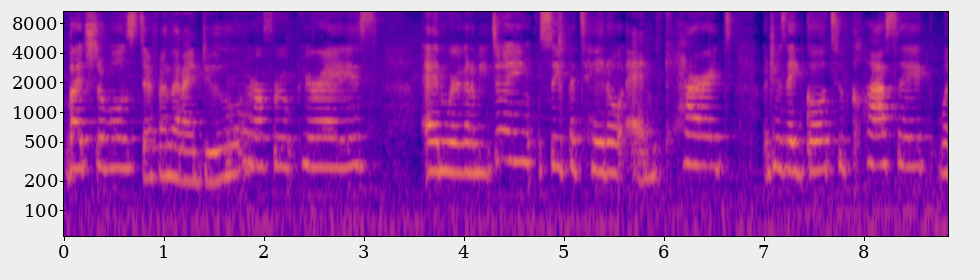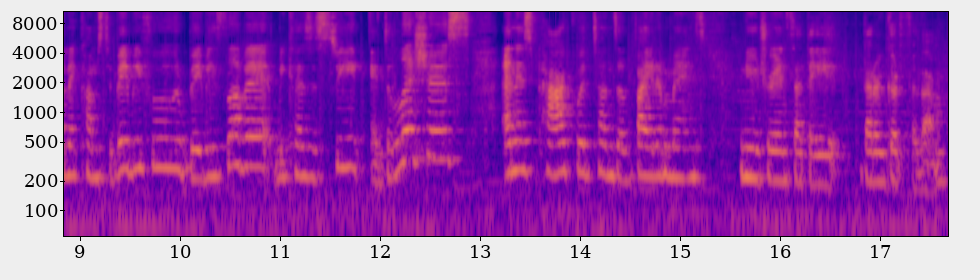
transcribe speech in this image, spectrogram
vegetables different than I do her fruit purees. And we're gonna be doing sweet potato and carrot, which is a go-to classic when it comes to baby food. Babies love it because it's sweet and delicious and is packed with tons of vitamins, nutrients that they that are good for them.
